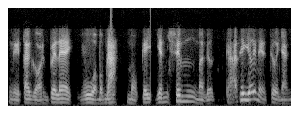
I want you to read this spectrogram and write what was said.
người ta gọi Pele vua bóng đá, một cái danh xưng mà được cả thế giới này thừa nhận.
